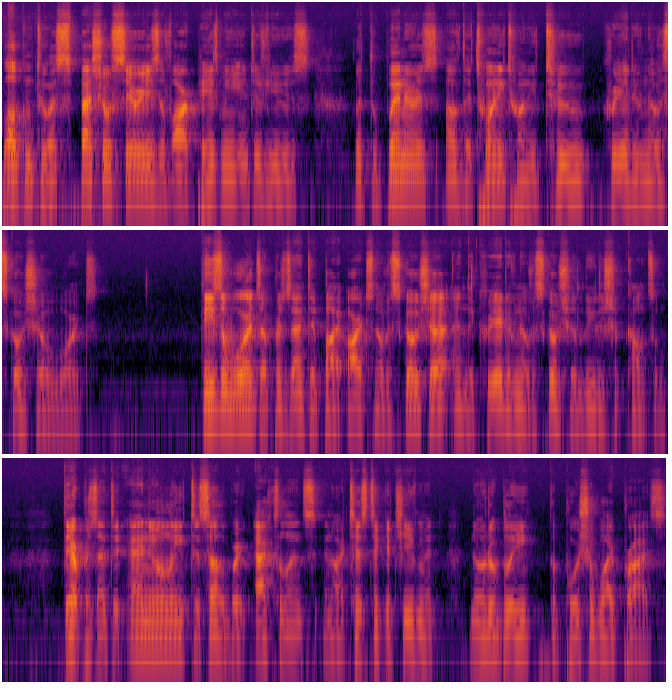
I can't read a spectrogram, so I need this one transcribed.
Welcome to a special series of Pays Me interviews with the winners of the 2022 Creative Nova Scotia Awards. These awards are presented by Arts Nova Scotia and the Creative Nova Scotia Leadership Council. They are presented annually to celebrate excellence in artistic achievement, notably the Portia White Prize.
